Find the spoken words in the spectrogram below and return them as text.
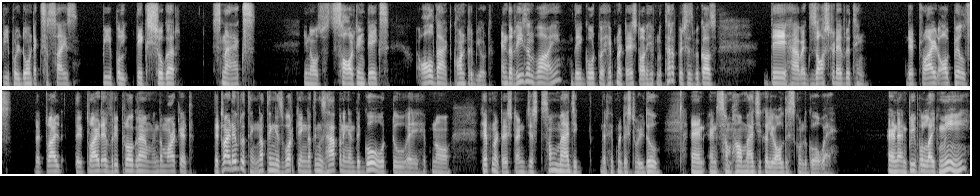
People don't exercise. People take sugar, snacks, you know, salt intakes, all that contribute. And the reason why they go to a hypnotist or a hypnotherapist is because they have exhausted everything. They tried all pills. They tried they tried every program in the market. They tried everything. Nothing is working. Nothing is happening. And they go to a hypno hypnotist and just some magic that hypnotist will do and and somehow magically all this is going to go away and and people like me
